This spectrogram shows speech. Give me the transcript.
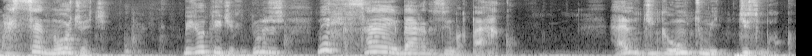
маш сайн нууж байж. Би юу тийж хэлнэ. Түүнээс нэг сайн байгаад исэн юм бол байхгүй. Харин жинхэнэ өмч юм идчихсэн бохоо.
